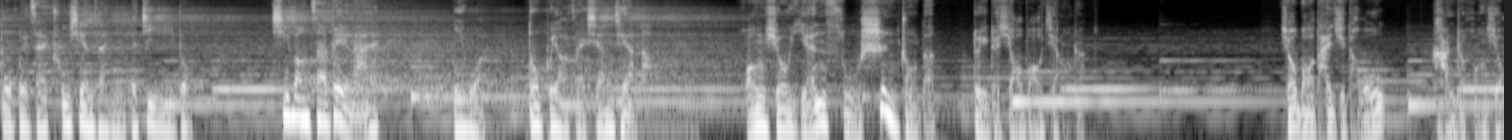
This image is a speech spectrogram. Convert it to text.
不会再出现在你的记忆中。希望在未来，你我都不要再相见了。黄修严肃慎重地对着小宝讲着。小宝抬起头，看着黄修。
